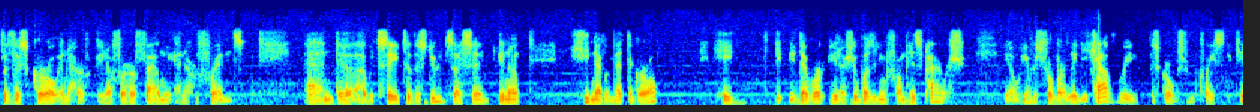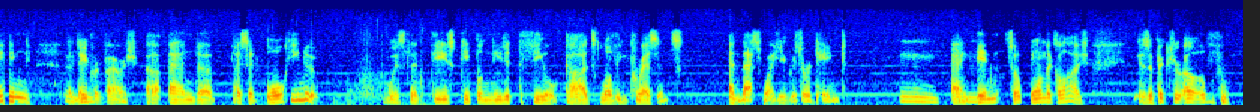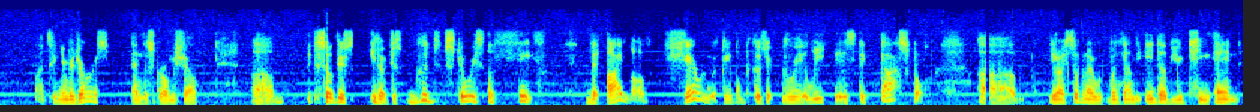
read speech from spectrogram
for this girl and her, you know, for her family and her friends. And uh, I would say to the students, I said, you know, he never met the girl. He, there were, you know, she wasn't even from his parish. You know, he was from Our Lady Calvary. This girl was from Christ the King, a mm-hmm. neighboring parish. Uh, and uh, I said, all he knew was that these people needed to feel God's loving presence and that's why he was ordained. Mm-hmm. And in so on the collage is a picture of Monsignor Majoris and this girl Michelle. Um, so there's you know just good stories of faith that I love sharing with people because it really is the gospel. Uh, you know, I still when I went down the EWTN,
